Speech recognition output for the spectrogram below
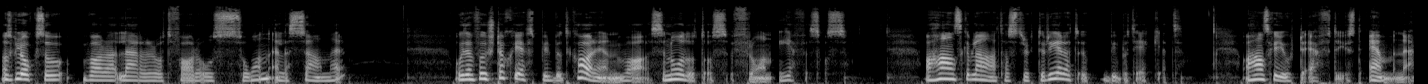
De skulle också vara lärare åt faraos son eller söner. Och den första chefsbibliotekarien var Synodotos från Efesos. Och han ska bland annat ha strukturerat upp biblioteket. Och han ska ha gjort det efter just ämne.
